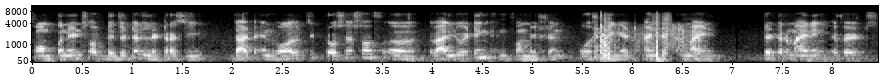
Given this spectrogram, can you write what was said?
components of digital literacy that involves the process of uh, evaluating information, questioning it, and determine, determining if it's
